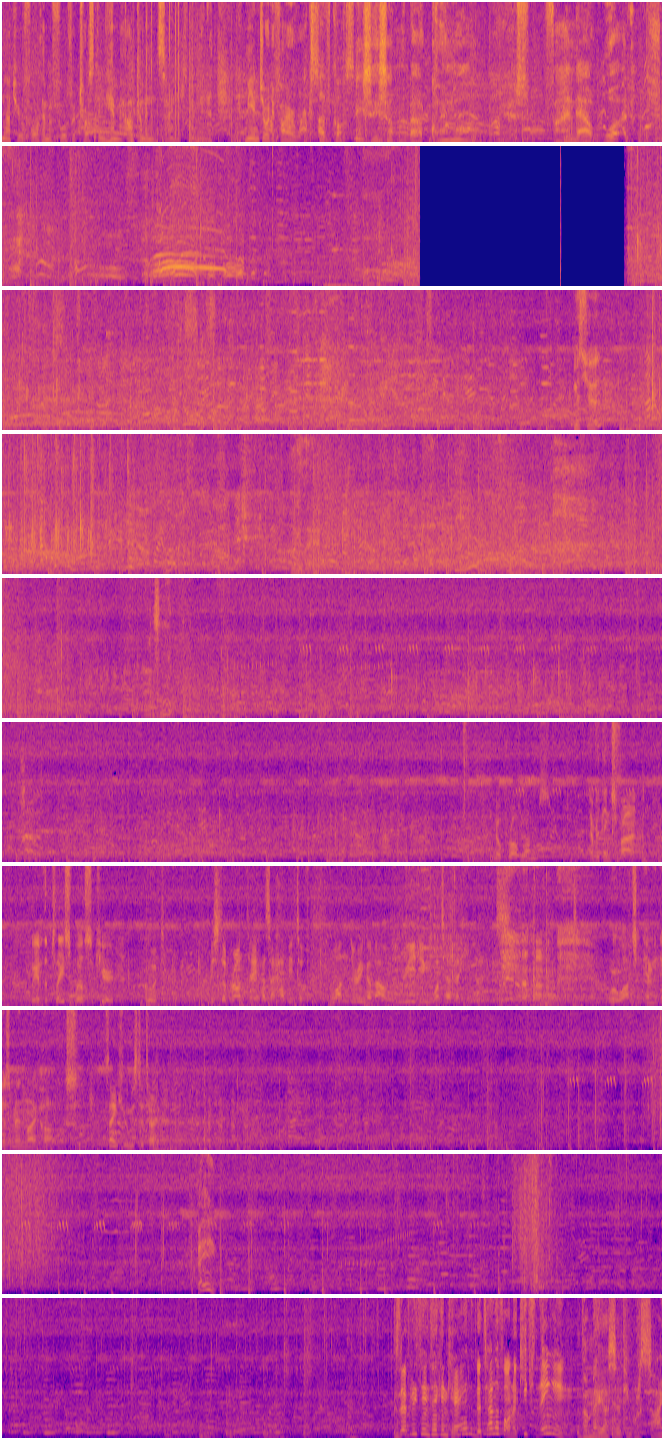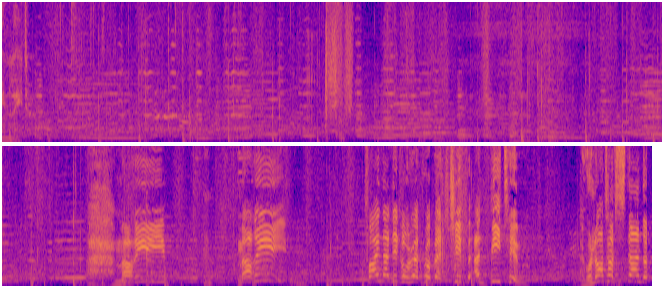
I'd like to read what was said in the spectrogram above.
not your fault. I'm a fool for trusting him. I'll come in it for a minute. Let me enjoy the fireworks. Of course. Did he say something about Cornwall? Yes. Find out what. Sure. Monsieur No problems? Everything's fine. We have the place well secured. Good. Mr. Bronte has a habit of wandering about and reading whatever he likes. Watching him and his men like hawks. Thank you, Mr. Terry. Hey! Is everything taken care of? The telephone, it keeps ringing. The mayor said he will sign later. Marie! Marie! Find that little reprobate Chip and beat him! I will not have stand up.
